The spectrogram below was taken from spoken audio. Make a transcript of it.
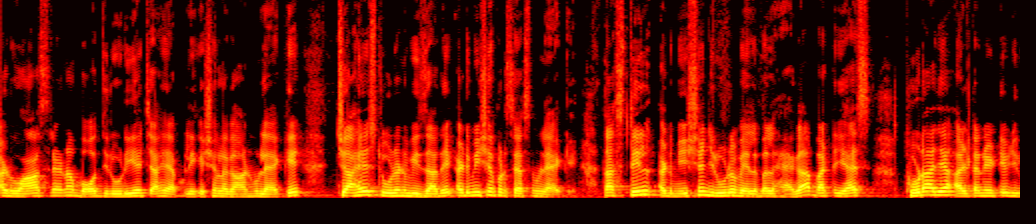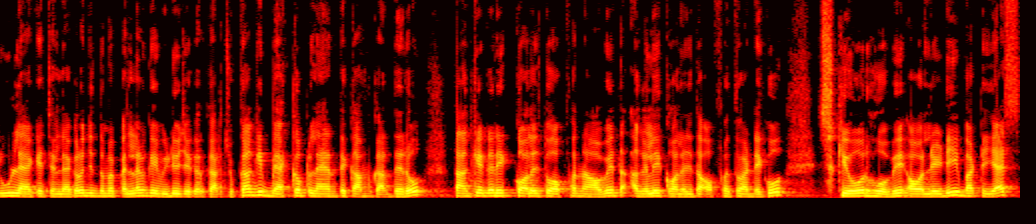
ਐਡਵਾਂਸ ਰਹਿਣਾ ਬਹੁਤ ਜ਼ਰੂਰੀ ਹੈ, ਚਾਹੇ ਐਪਲੀਕੇਸ਼ਨ ਲਗਾਉਣ ਨੂੰ ਲੈ ਕੇ, ਚਾਹੇ ਸਟੂਡੈਂਟ ਵੀਜ਼ਾ ਦੇ ਐਡਮਿਸ਼ਨ ਪ੍ਰੋਸੈਸ ਨੂੰ ਲੈ ਕੇ। ਤਾਂ ਸਟਿਲ ਐਡਮਿਸ਼ਨ ਜ਼ਰੂਰ ਅਵੇਲੇਬਲ ਹੈਗਾ ਬਟ ਯੈਸ ਥੋੜਾ ਜਿਹਾ ਅਲਟਰਨੇਟਿਵ ਜ਼ਰੂਰ ਲੈ ਕੇ ਚੱਲਿਆ ਕਰੋ। ਜਿੱਦਾਂ ਮੈਂ ਪਹਿਲਾਂ ਵੀ ਕਈ ਵੀਡੀਓ ਜ਼ਿਕਰ ਕਰ ਚੁੱਕਾ ਕਿ ਬੈਕਅਪ ਪਲਾਨ ਤੇ ਕੰਮ ਕਰਦੇ ਰਹੋ, ਤਾਂ ਕਿ ਅਗਰ ਇੱਕ ਕਾਲਜ ਤੋਂ ਆਫਰ ਨਾ ਹੋਵੇ, ਤਾਂ ਅਗਲੇ ਕਾਲਜ ਦਾ ਆਫਰ ਤੁਹਾਡੇ ਕੋਲ ਸਿਕਿਉਰ ਹੋਵੇ ਆਲਰੇਡੀ ਬਟ ਯੈਸ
